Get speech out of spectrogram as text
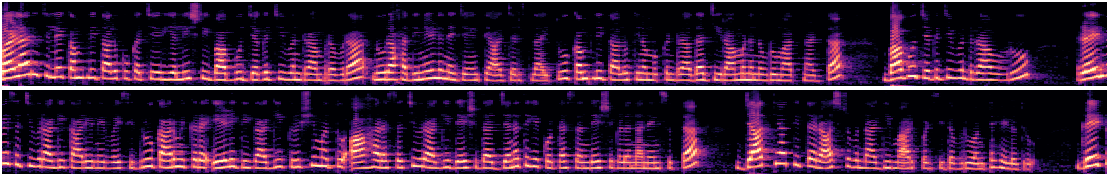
ಬಳ್ಳಾರಿ ಜಿಲ್ಲೆ ಕಂಪ್ಲಿ ತಾಲೂಕು ಕಚೇರಿಯಲ್ಲಿ ಶ್ರೀ ಬಾಬು ಜಗಜೀವನ್ ರಾಮ್ ರವರ ನೂರ ಹದಿನೇಳನೇ ಜಯಂತಿ ಆಚರಿಸಲಾಯಿತು. ಕಂಪ್ಲಿ ತಾಲೂಕಿನ ಮುಖಂಡರಾದ ಜಿ ರಾಮಣ್ಣನವರು ಮಾತನಾಡ್ತಾ, ಬಾಬು ಜಗಜೀವನ್ ರಾವ್ ಅವರು ರೈಲ್ವೆ ಸಚಿವರಾಗಿ ಕಾರ್ಯನಿರ್ವಹಿಸಿದ್ರು. ಕಾರ್ಮಿಕರ ಏಳಿಗೆಗಾಗಿ ಕೃಷಿ ಮತ್ತು ಆಹಾರ ಸಚಿವರಾಗಿ ದೇಶದ ಜನತೆಗೆ ಕೊಟ್ಟ ಸಂದೇಶಗಳನ್ನು ನೆನೆಸುತ್ತಾ, ಜಾತ್ಯತೀತ ರಾಷ್ಟ್ರವನ್ನಾಗಿ ಮಾರ್ಪಡಿಸಿದವರು ಅಂತ ಹೇಳಿದ್ರು. ಗ್ರೇಟ್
